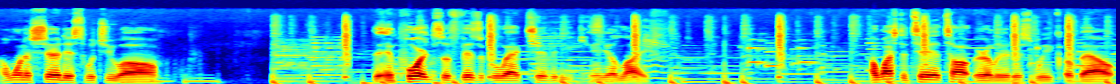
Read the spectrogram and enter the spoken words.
I want to share this with you all. The importance of physical activity in your life. I watched a TED talk earlier this week about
